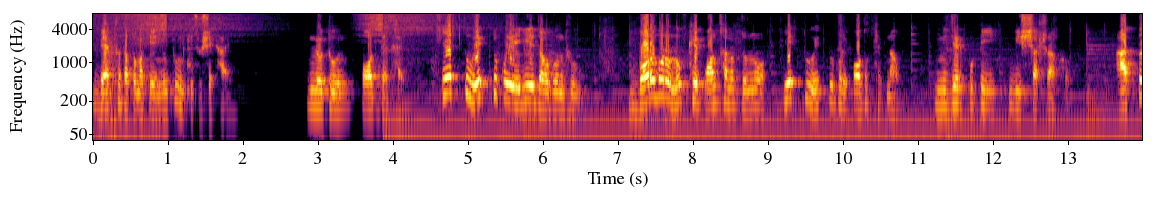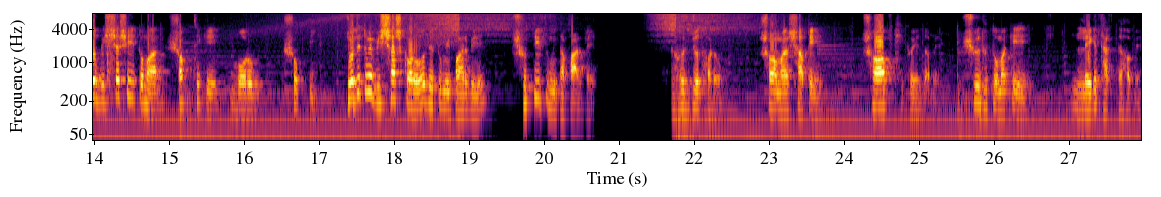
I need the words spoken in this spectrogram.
ব্যর্থতা তোমাকে নতুন কিছু শেখায়, নতুন পথ দেখায়। একটু একটু করে এগিয়ে যাও বন্ধু। বড় বড় লক্ষ্যে পৌঁছানোর জন্য একটু একটু করে পদক্ষেপ নাও। নিজের প্রতি বিশ্বাস রাখো। আত্মবিশ্বাসই তোমার সব থেকে বড় শক্তি। যদি তুমি বিশ্বাস করো যে তুমি পারবে, সত্যি তুমি তা পারবে। ধৈর্য ধরো। সময়ের সাথে সব ঠিক হয়ে যাবে। শুধু তোমাকে লেগে থাকতে হবে।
